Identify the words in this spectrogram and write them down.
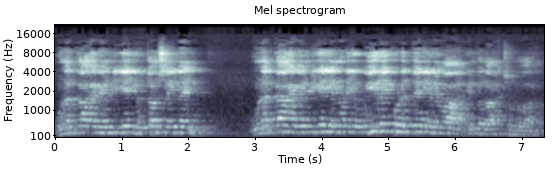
உனக்காக வேண்டியே யுத்தம் செய்தேன் உனக்காக வேண்டியே என்னுடைய உயிரை கொடுத்தேன் இறைவா என்பதாக சொல்லுவாராம்.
